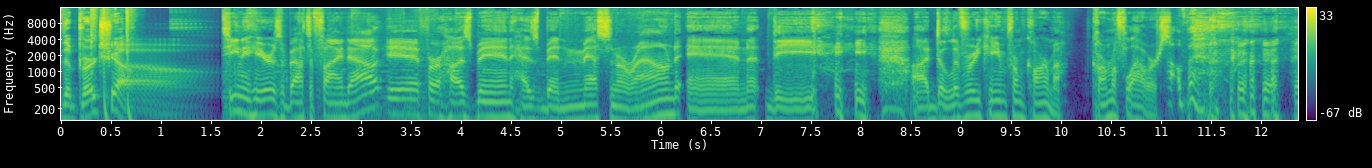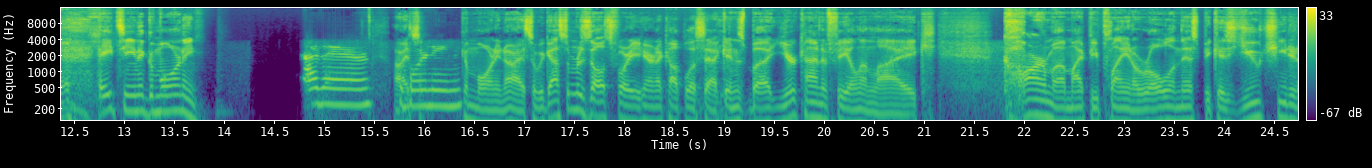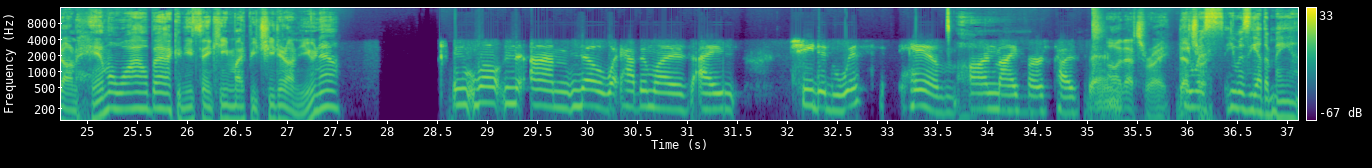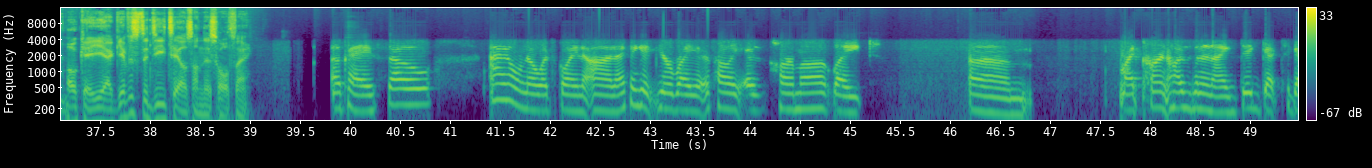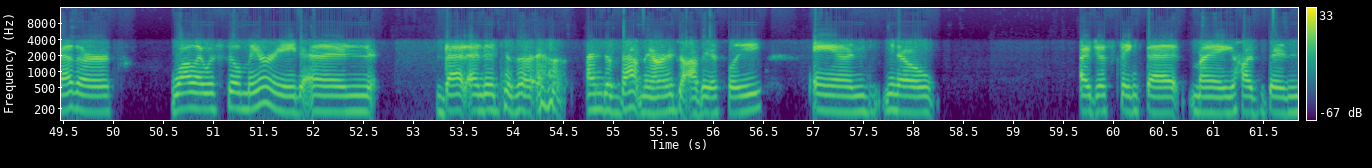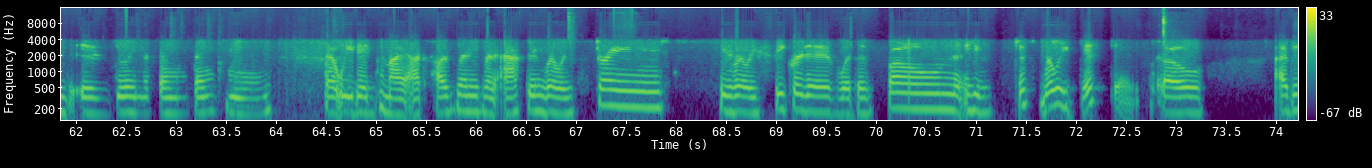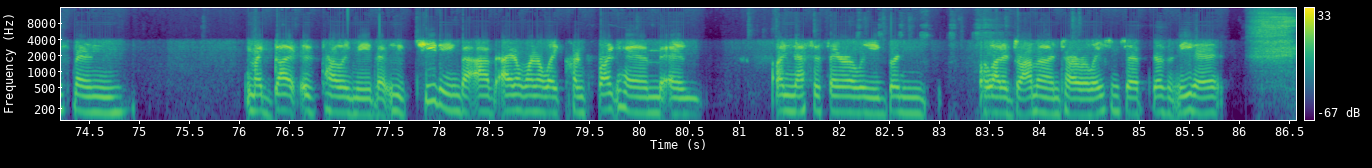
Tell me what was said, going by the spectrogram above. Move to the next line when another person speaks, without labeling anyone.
The Bert Show.
Tina here is about to find out if her husband has been messing around and the uh, delivery came from Karma. Karma Flowers. hey, Tina, good morning.
Hi there. Good
All right, so-
morning.
good morning. All right, so we got some results for you here in a couple of seconds, but you're kind of feeling like karma might be playing a role in this because you cheated on him a while back and you think he might be cheating on you now?
Well, n- um, no, what happened was I cheated with him on my first husband.
Oh, that's right. That's
he was
right.
he was the other man.
Okay, yeah, give us the details on this whole thing.
Okay, so I don't know what's going on. I think it, you're right. It probably is karma. Like, um, my current husband and I did get together while I was still married, and that ended to the end of that marriage, obviously. And you know, I just think that my husband is doing the same thing to me that we did to my ex-husband. He's been acting really strange. He's really secretive with his phone. He's just really distant. So I've just been, my gut is telling me that he's cheating, but I've, I don't want to like confront him and unnecessarily bring a lot of drama into our relationship. Doesn't need it.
